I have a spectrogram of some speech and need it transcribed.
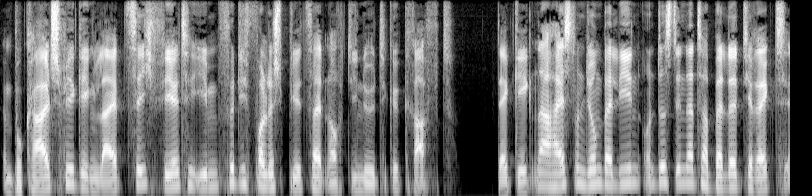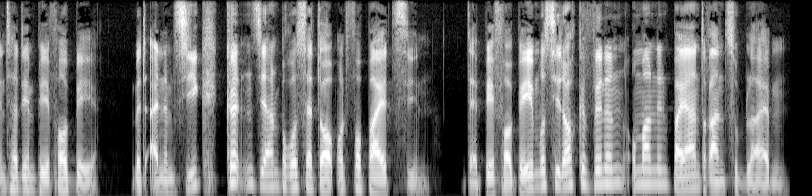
Im Pokalspiel gegen Leipzig fehlte ihm für die volle Spielzeit noch die nötige Kraft. Der Gegner heißt Union Berlin und ist in der Tabelle direkt hinter dem BVB. Mit einem Sieg könnten sie an Borussia Dortmund vorbeiziehen. Der BVB muss jedoch gewinnen, um an den Bayern dran zu bleiben.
